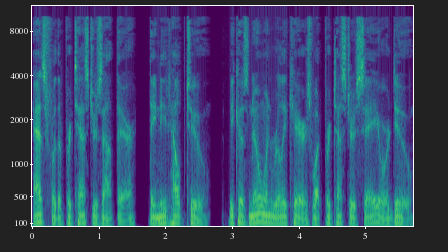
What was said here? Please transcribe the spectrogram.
As for the protesters out there, they need help too, because no one really cares what protesters say or do.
